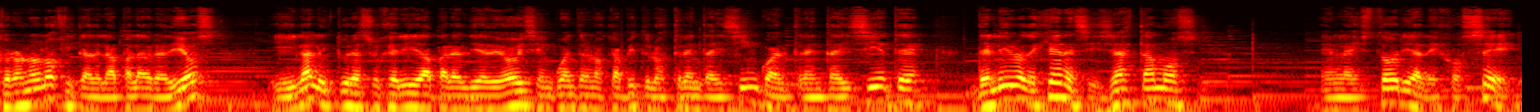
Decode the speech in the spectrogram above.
cronológica de la palabra de Dios y la lectura sugerida para el día de hoy se encuentra en los capítulos 35 al 37 del libro de Génesis. Ya estamos en la historia de José,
